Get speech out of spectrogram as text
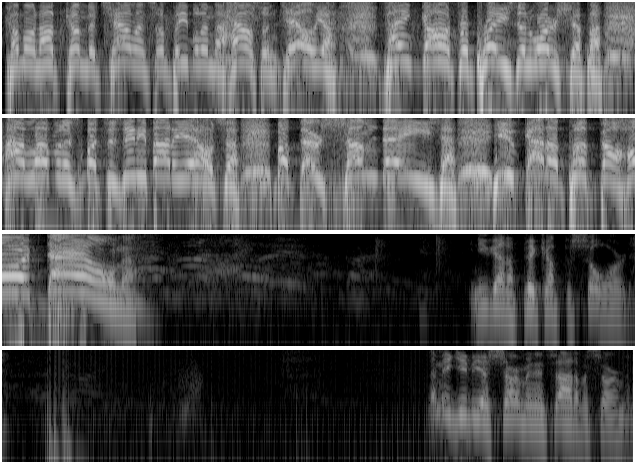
Come on, I've come to challenge some people in the house and tell you, thank God for praise and worship. I love it as much as anybody else, but there's some days you've got to put the harp down. And you got to pick up the sword. Let me give you a sermon inside of a sermon.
